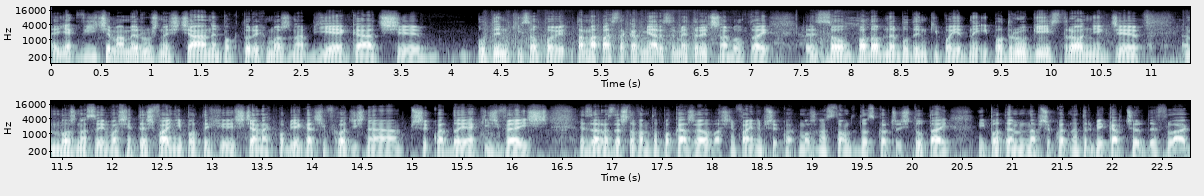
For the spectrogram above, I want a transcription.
E, Jak widzicie, mamy różne ściany, po których można biegać. Budynki są. Ta mapa jest taka w miarę symetryczna, bo tutaj e, są podobne budynki po jednej i po drugiej stronie, gdzie e, można sobie właśnie też fajnie po tych e, ścianach pobiegać i wchodzić na przykład do jakichś wejść. Zaraz zresztą wam to pokażę. O, właśnie fajny przykład. Można stąd doskoczyć tutaj i potem na przykład na trybie Capture the Flag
